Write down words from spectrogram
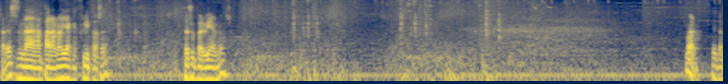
¿sabes? Es una paranoia que flipas, ¿eh? Está súper bien, ¿no? Bueno, y más.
